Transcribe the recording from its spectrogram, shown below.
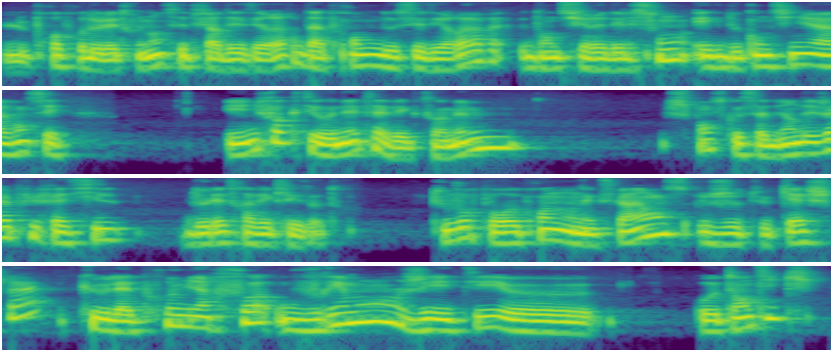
le propre de l'être humain, c'est de faire des erreurs, d'apprendre de ces erreurs, d'en tirer des leçons et de continuer à avancer. Et une fois que tu es honnête avec toi-même, je pense que ça devient déjà plus facile de l'être avec les autres. Toujours pour reprendre mon expérience, je te cache pas que la première fois où vraiment j'ai été euh, authentique,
